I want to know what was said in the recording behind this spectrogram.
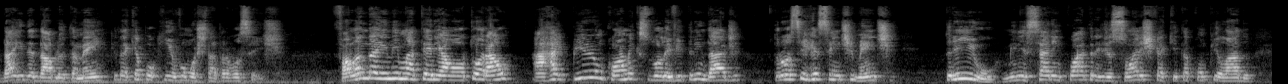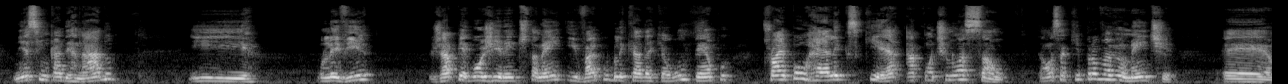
da IDW também, que daqui a pouquinho eu vou mostrar para vocês. Falando ainda em material autoral, a Hyperion Comics do Levi Trindade trouxe recentemente Trio, minissérie em quatro edições, que aqui está compilado nesse encadernado. E o Levi já pegou os direitos também e vai publicar daqui a algum tempo Triple Helix, que é a continuação. Então essa aqui provavelmente, é,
